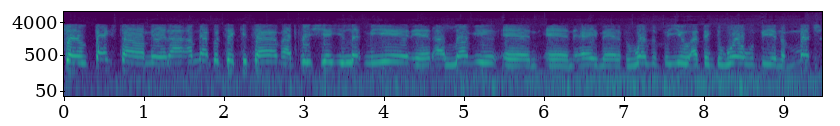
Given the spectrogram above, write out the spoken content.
So thanks, Tom, man. I, I'm not going to take your time. I appreciate you letting me in, and I love you. And, and hey, man, if it wasn't for you, I think the world would be in a much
